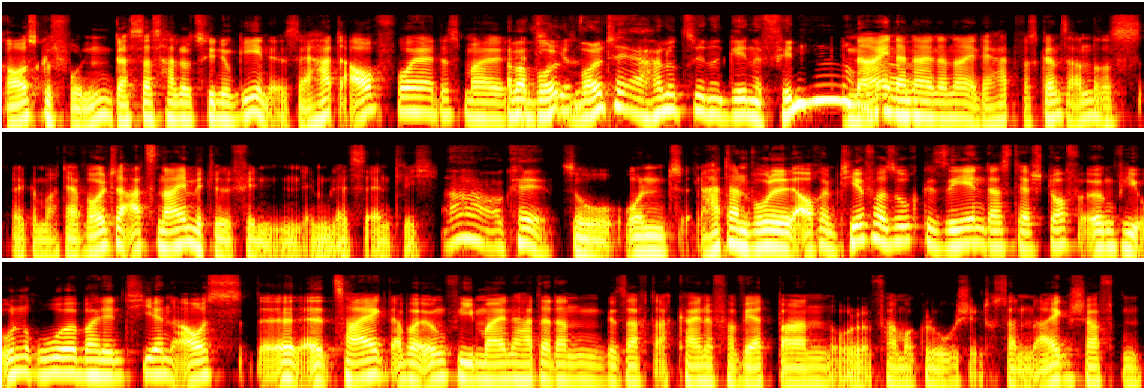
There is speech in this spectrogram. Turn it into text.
rausgefunden, dass das halluzinogen ist. Er hat auch vorher das mal. Aber Tiere- wollte er Halluzinogene finden? Nein, oder? nein, nein, nein, nein. Der hat was ganz anderes äh, gemacht. Er wollte Arzneimittel finden im letztendlich. Ah, okay. So, und hat dann wohl auch im Tierversuch gesehen, dass der Stoff irgendwie Unruhe bei den Tieren aus äh, äh, zeigt, aber irgendwie meine, hat er dann gesagt, ach, keine verwertbaren oder pharmakologisch interessanten Eigenschaften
